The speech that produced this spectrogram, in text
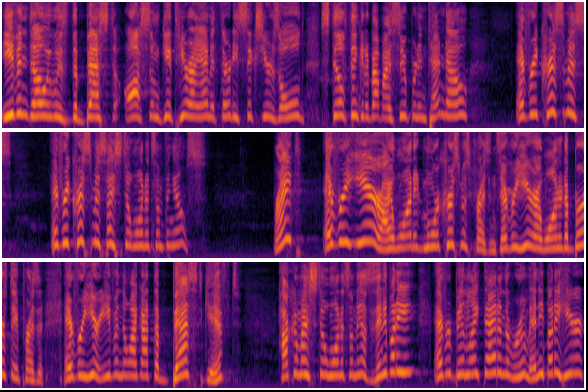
even though it was the best awesome gift here i am at 36 years old still thinking about my super nintendo. Every christmas every christmas i still wanted something else right? Every year I wanted more Christmas presents. Every year I wanted a birthday present. Every year, even though I got the best gift, how come I still wanted something else? Has anybody ever been like that in the room? Anybody here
